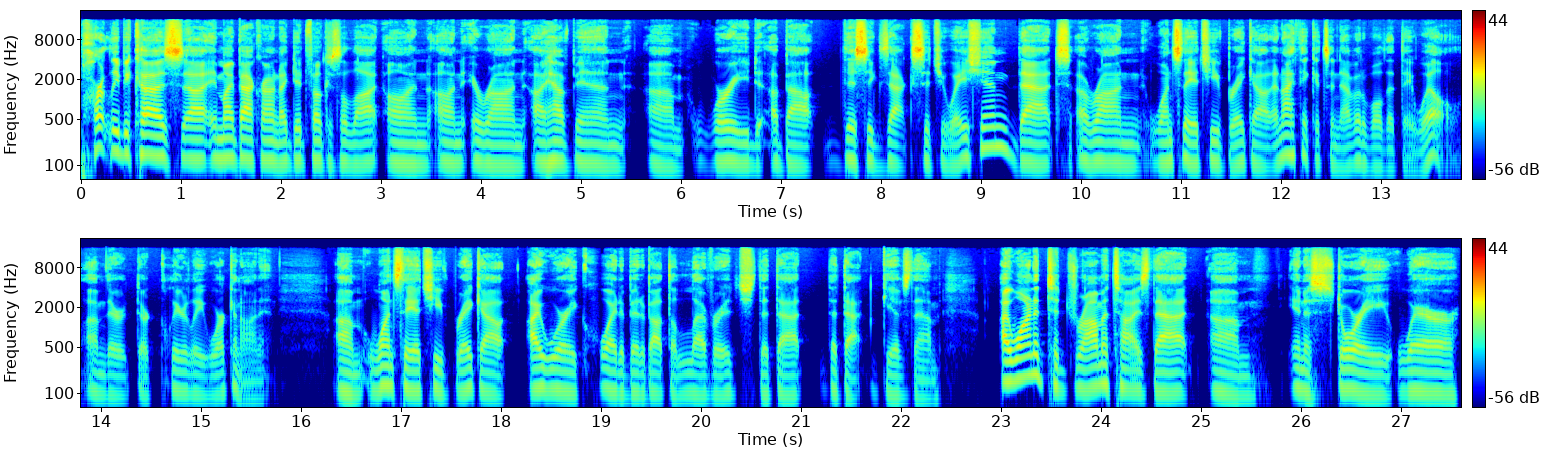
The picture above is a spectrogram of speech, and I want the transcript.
partly because uh, in my background, I did focus a lot on on Iran. I have been um, worried about this exact situation that Iran, once they achieve breakout, and I think it's inevitable that they will. Um, they're they're clearly working on it. Um, once they achieve breakout, I worry quite a bit about the leverage that that that that gives them. I wanted to dramatize that um, in a story where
